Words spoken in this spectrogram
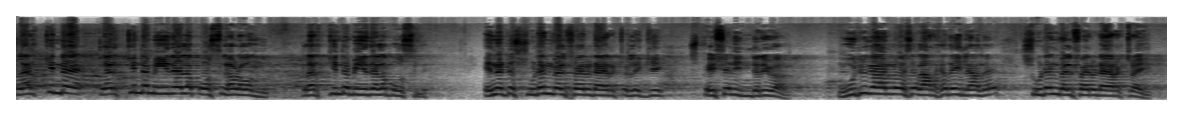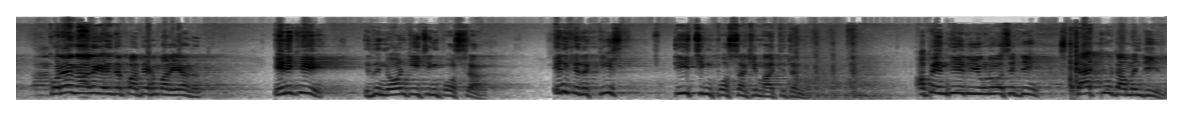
ക്ലർക്കിന്റെ ക്ലർക്കിന്റെ മീതെയുള്ള പോസ്റ്റിൽ അവിടെ വന്നു. ക്ലർക്കിന്റെ മീതെയുള്ള പോസ്റ്റിൽ. എന്നിട്ട് സ്റ്റുഡന്റ് വെൽഫെയർ ഡയറക്ടറിലേക്ക് സ്പെഷ്യൽ ഇന്റർവ്യൂ ആണ്. ഒരു കാരണവശാൽ അർഹതയില്ലാതെ സ്റ്റുഡന്റ് വെൽഫെയർ ഡയറക്ടറായി. കുറേ നാൾ കഴിഞ്ഞപ്പോൾ അദ്ദേഹം പറയാണ് എനിക്ക് ഇത് നോൺ ടീച്ചിങ് പോസ്റ്റാണ് എനിക്കിത് ടീ ടീച്ചിങ് പോസ്റ്റാക്കി മാറ്റി തന്നെ. അപ്പോൾ എന്ത് ചെയ്തു? യൂണിവേഴ്സിറ്റി സ്റ്റാറ്റ്യൂട്ട് അമെൻഡ് ചെയ്തു.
